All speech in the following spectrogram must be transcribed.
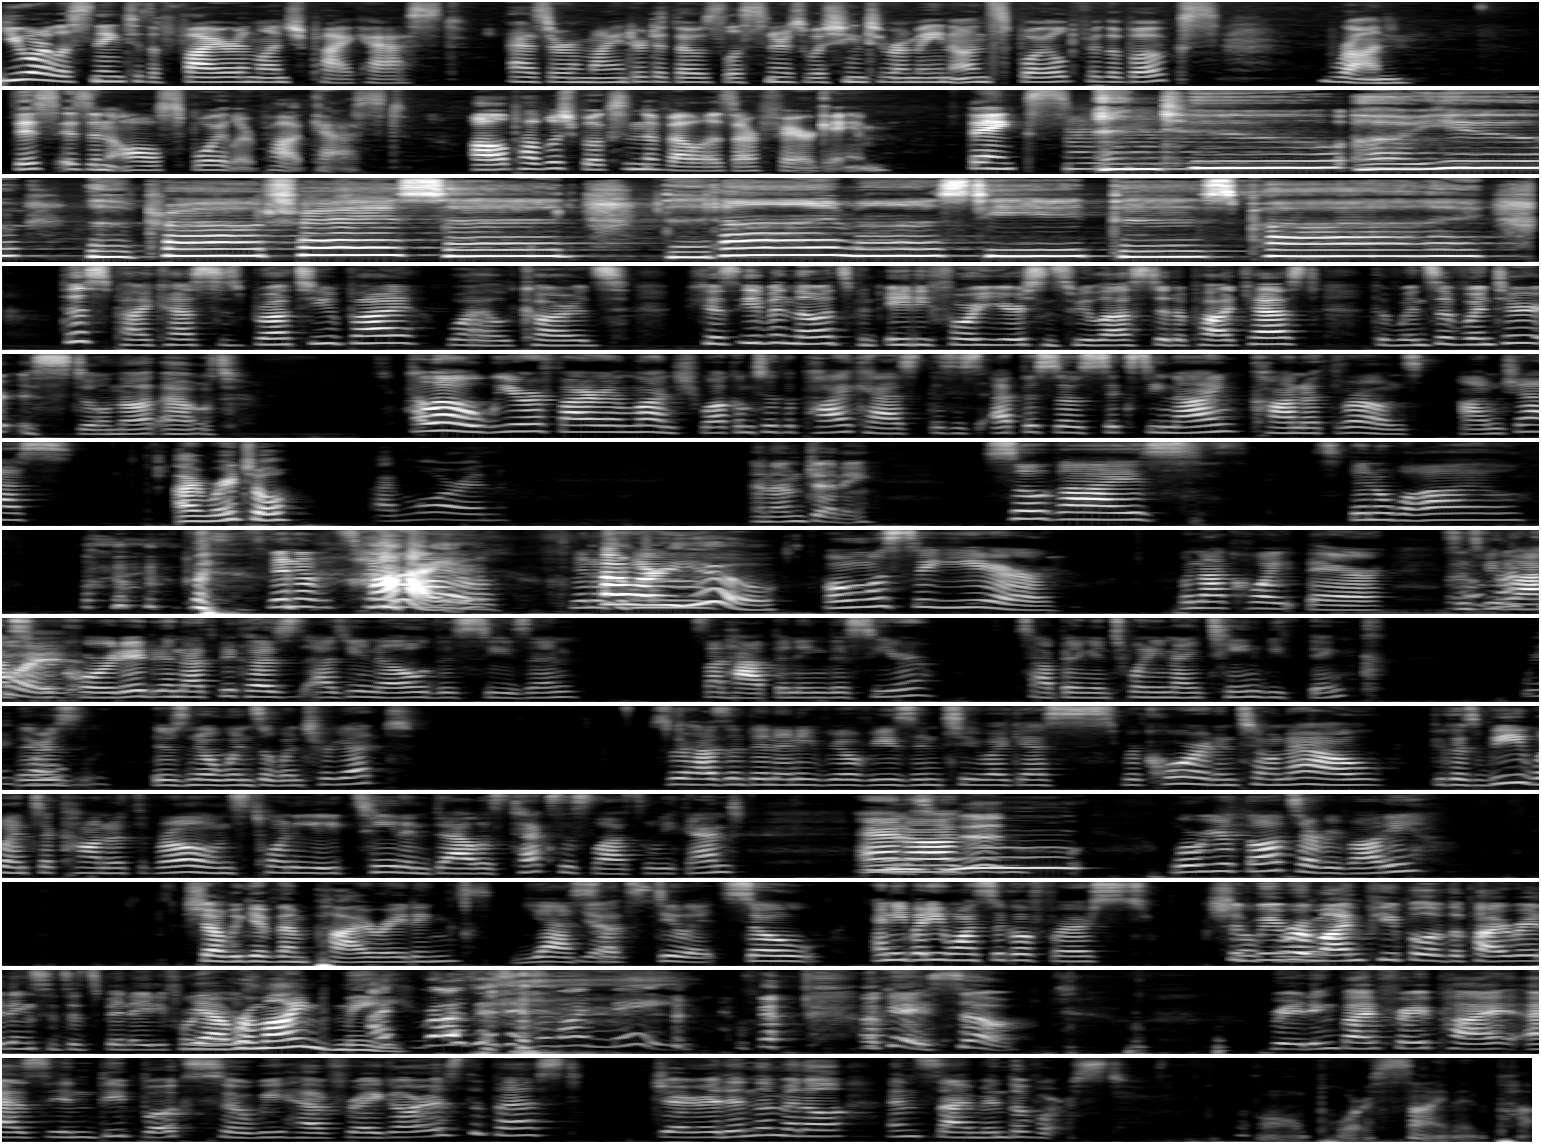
You are listening to the Fire and Lunch podcast. As a reminder to those listeners wishing to remain unspoiled for the books, run. This is an all spoiler podcast. All published books and novellas are fair game. Thanks. And who are you? The proud phrase said that I must eat this pie. This podcast is brought to you by Wildcards. Because even though it's been 84 years since we last did a podcast, The Winds of Winter is still not out. Hello, we are Fire and Lunch. Welcome to the podcast. This is episode 69, Con of Thrones. I'm Jess. I'm Rachel. I'm Lauren. And I'm Jenny. So, guys, it's been a while. It's been a, it's been Hi. a while. It's been a How are you? Almost a year. We're not quite there since Oh, we last quite. recorded, and that's because, as you know, this season it's not happening this year. It's happening in 2019, we think. We There's hope. there's no Winds of Winter yet. So there hasn't been any real reason to, I guess, record until now because we went to Con of Thrones 2018 in Dallas, Texas last weekend. And yes, uh, we did. what were your thoughts, everybody? Shall we give them pie ratings? Yes, Yes. let's do it. So anybody wants to go first? Should Go we for it. remind people of the pie rating since it's been 84 Yeah, years? remind me. I, I was gonna say, remind me. okay, so rating by Frey Pie as in the books. So we have Rhaegar as the best, Jared in the middle, and Symond the worst. oh, poor Symond Pie.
